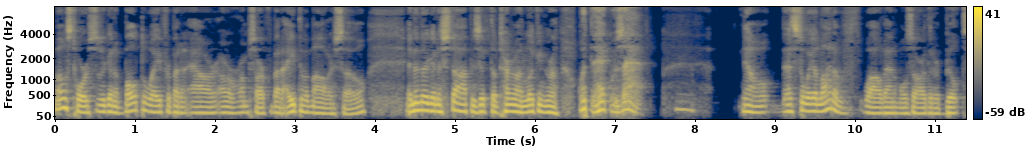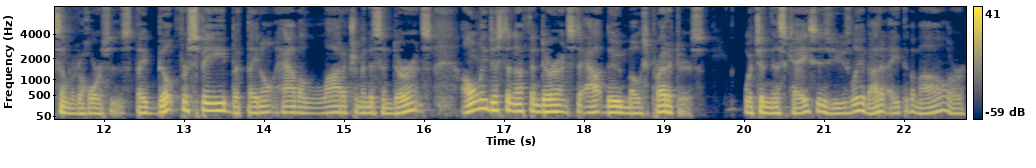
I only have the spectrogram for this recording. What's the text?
most horses are going to bolt away for about an hour, or I'm sorry, for about an eighth of a mile or so. And then they're going to stop as if they'll turn around looking around. What the heck was that? Hmm. Now, that's the way a lot of wild animals are that are built similar to horses. They're built for speed, but they don't have a lot of tremendous endurance, only just enough endurance to outdo most predators, which in this case is usually about an eighth of a mile or,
